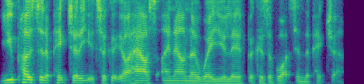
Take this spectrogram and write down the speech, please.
you posted a picture that you took at your house i now know where you live because of what's in the picture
